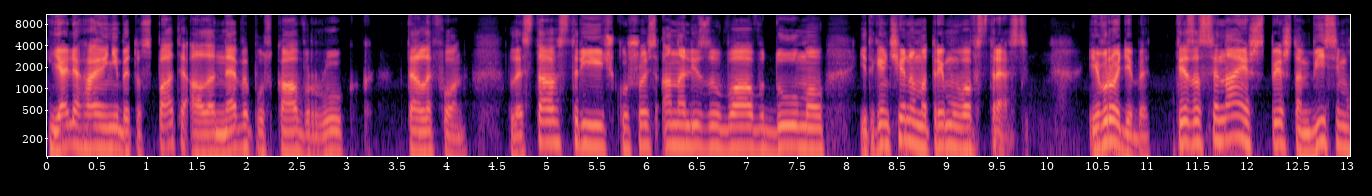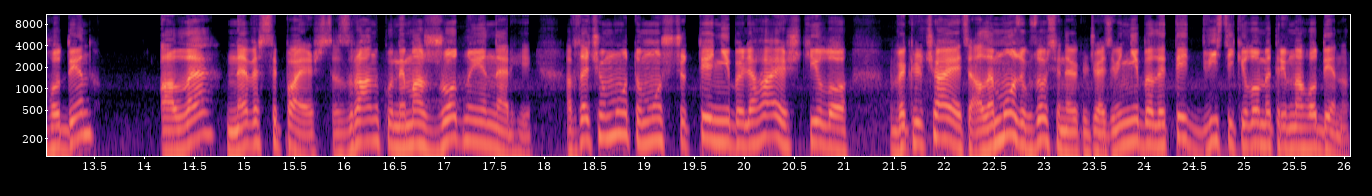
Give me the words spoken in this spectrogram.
Я лягаю нібито спати, але не випускав рук телефон. Листав стрічку, щось аналізував, думав і таким чином отримував стрес. І вроді би, ти засинаєш, спиш там 8 годин, але не висипаєшся. Зранку нема жодної енергії. А все чому? Тому що ти ніби лягаєш, тіло виключається, але мозок зовсім не виключається. Він ніби летить 200 км на годину.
